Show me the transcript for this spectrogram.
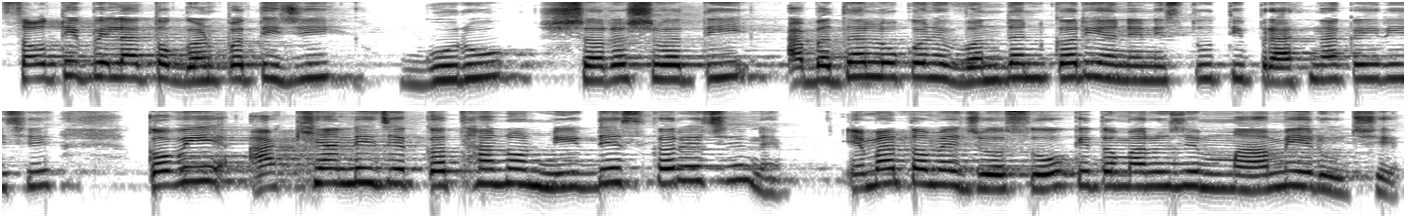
સૌથી પહેલાં તો ગણપતિજી ગુરુ, સરસ્વતી આ બધા લોકોને વંદન કરી અને એની સ્તુતિ પ્રાર્થના કરી છે. કવિ આખ્યાનની જે કથાનો નિર્દેશ કરે છે ને, એમાં તમે જોશો કે તમારું જે મામેરું છે,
